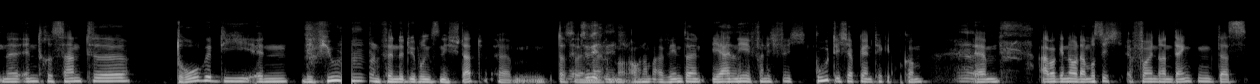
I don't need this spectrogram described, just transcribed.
eine interessante Droge, die in Diffusion findet übrigens nicht statt. Ähm, das soll Natürlich nicht. auch nochmal erwähnt sein. Ja, Ja. nee, fand ich, ich gut. Ich habe kein Ticket bekommen. Ja. Ähm, aber genau, da muss ich vorhin dran denken, dass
